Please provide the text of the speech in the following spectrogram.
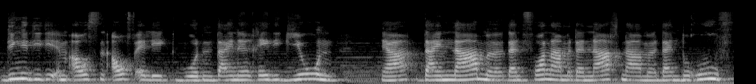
Dinge, die dir im Außen auferlegt wurden. Deine Religion, ja, dein Name, dein Vorname, dein Nachname, dein Beruf,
